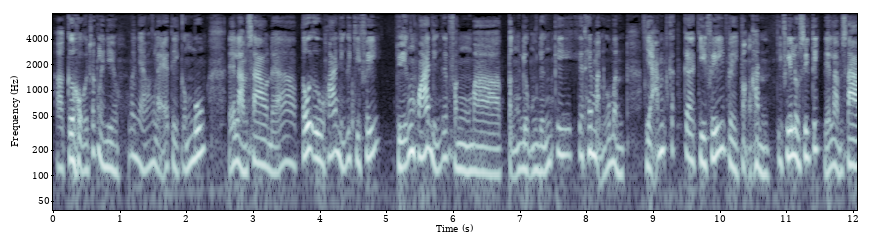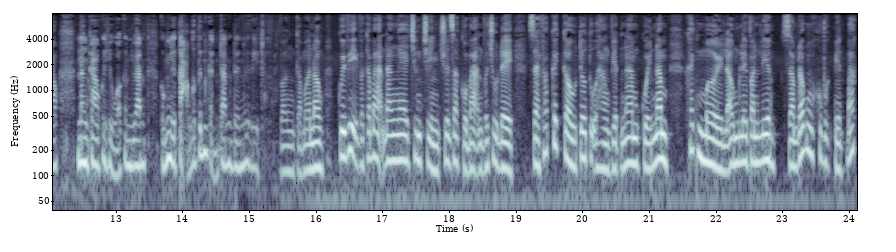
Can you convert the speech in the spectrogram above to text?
à, cơ hội rất là nhiều với nhà bán lẻ thì cũng muốn để làm sao để tối ưu hóa những cái chi phí chuyển hóa những cái phần mà tận dụng những cái cái thế mạnh của mình giảm các ờ, chi phí về vận hành chi phí logistics để làm sao nâng cao cái hiệu quả kinh doanh cũng như tạo cái tính cạnh tranh trên cái thị trường. Vâng, cảm ơn ông. Quý vị và các bạn đang nghe chương trình chuyên gia của bạn với chủ đề giải pháp kích cầu tiêu thụ hàng Việt Nam cuối năm. Khách mời là ông Lê Văn Liêm, giám đốc khu vực miền Bắc,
